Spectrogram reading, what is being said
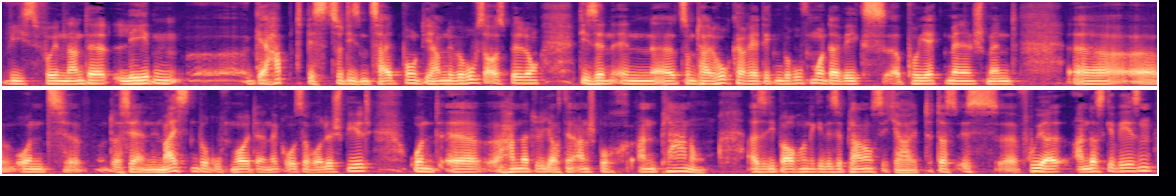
wie ich es vorhin nannte, Leben äh, gehabt bis zu diesem Zeitpunkt. Die haben eine Berufsausbildung, die sind in zum Teil hochkarätigen Berufen unterwegs, Projektmanagement, äh, und äh, das ja in den meisten Berufen heute eine große Rolle spielt und äh, haben natürlich auch den Anspruch an Planung. Also die brauchen eine gewisse Planungssicherheit. Das ist äh, früher anders gewesen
